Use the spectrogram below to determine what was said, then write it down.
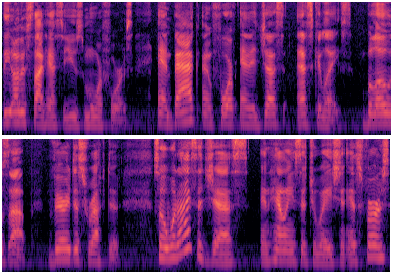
the other side has to use more force. And back and forth, and it just escalates, blows up, very disruptive. So, what I suggest in handling a situation is first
